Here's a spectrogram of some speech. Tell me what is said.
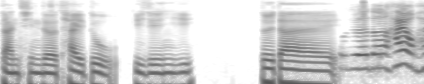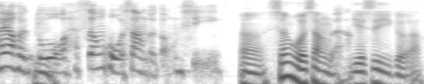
感情的态度，以及对待我觉得还有还有很嗯多生活上的东西，嗯生活上也是一个啊。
